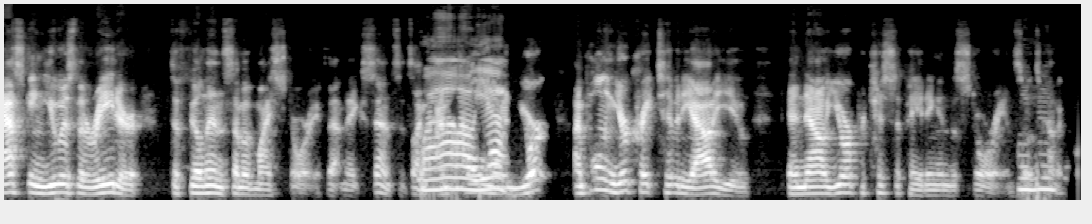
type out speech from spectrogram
asking you as the reader to fill in some of my story, if that makes sense. It's like I'm Wow, pulling yeah. your I'm pulling your creativity out of you, and now you're participating in the story, and so it's Mhm. kind of cool.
